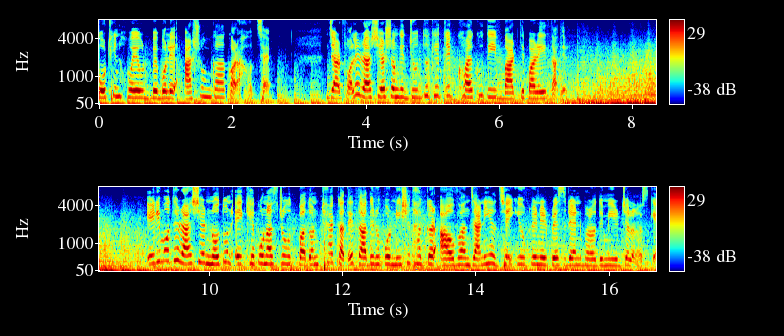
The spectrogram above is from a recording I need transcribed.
কঠিন হয়ে উঠবে বলে আশঙ্কা করা হচ্ছে, যার ফলে রাশিয়ার সঙ্গে যুদ্ধক্ষেত্রে ক্ষয়ক্ষতি বাড়তে পারে তাদের। এরই মধ্যে রাশিয়ার নতুন এই ক্ষেপণাস্ত্র উৎপাদন ঠেকাতে তাদের উপর নিষেধাজ্ঞার আহ্বান জানিয়েছে ইউক্রেনের প্রেসিডেন্ট ভলোদিমির জেলেনস্কি।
